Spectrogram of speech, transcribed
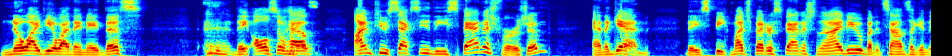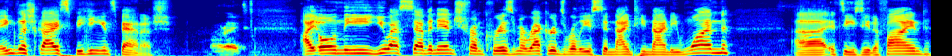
No idea why they made this. they also have Yes. I'm Too Sexy, the Spanish version. And again, they speak much better Spanish than I do, but it sounds like an English guy speaking in Spanish. All right. I own the US 7 inch from Charisma Records released in 1991. Uh, it's easy to find.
